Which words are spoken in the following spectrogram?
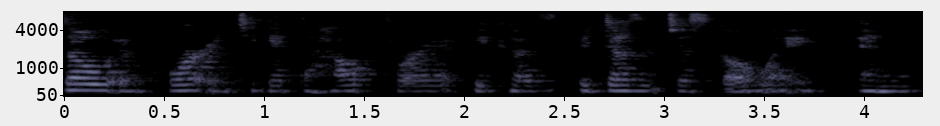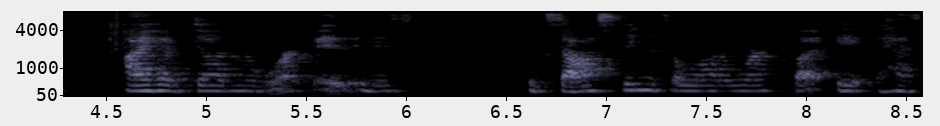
so important to get the help for it because it doesn't just go away. And I have done the work. It is exhausting. It's a lot of work, but it has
